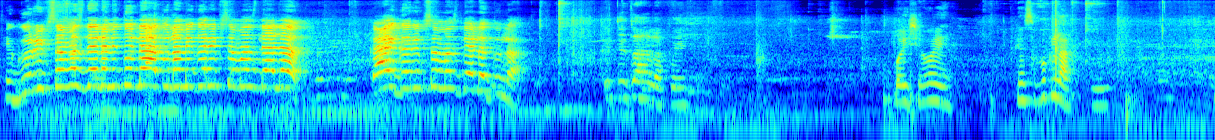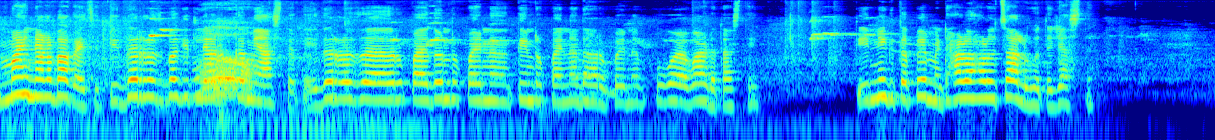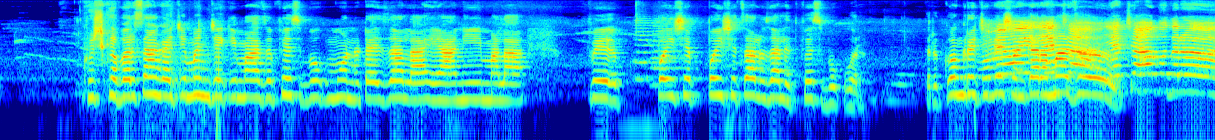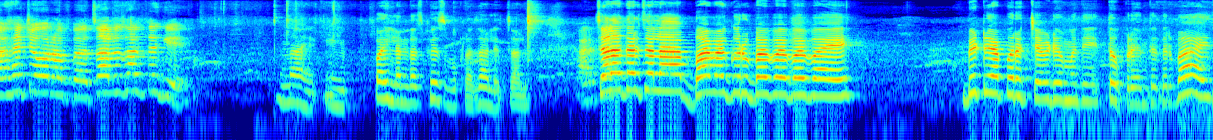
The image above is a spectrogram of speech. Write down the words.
हे गरीब समजलेलं मी तुला तुला मी गरीब समजलेलं. काय गरीब समजलेलं तुला? किती झाला पैसे पैसे होय. फेसबुकला महिन्याला बघायचं. ती दररोज बघितल्यावर कमी असते ते. दररोज अं, रुपये दोन रुपयानं तीन रुपयानं दहा रुपयानं वा- वाढत असते. ती निघतं पेमेंट हळूहळू चालू होतं जास्त. खुशखबर सांगायची म्हणजे की माझं फेसबुक मोनोटाईज झालं आहे आणि मला पे पैसे पैसे चालू झालेत फेसबुकवर. तर कॉंग्रॅच्युलेशन करा माझं. याच्या अगोदर ह्याच्यावर चालू झालं की? नाही हे पहिल्यांदाच फेसबुकला झाले चालू. चला तर चला बाय बाय करू बाय बाय बाय बाय भेटूया परतच्या व्हिडिओमध्ये तोपर्यंत तर बाय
